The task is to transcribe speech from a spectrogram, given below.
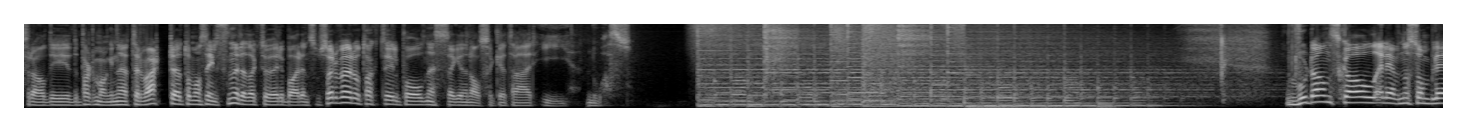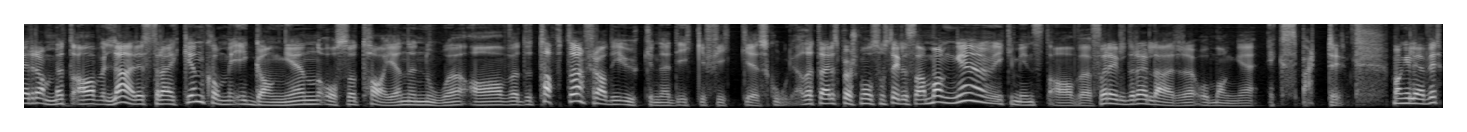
fra de departementene etter hvert. Thomas Nilsen, redaktør i Barents Observer, og takk til Pål Nesse, generalsekretær i NOAS. Hvordan skal elevene som ble rammet av lærerstreiken komme i gang igjen og også ta igjen noe av det tapte fra de ukene de ikke fikk skole? Ja, dette er et spørsmål som stilles av mange, ikke minst av foreldre, lærere og mange eksperter. Mange elever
